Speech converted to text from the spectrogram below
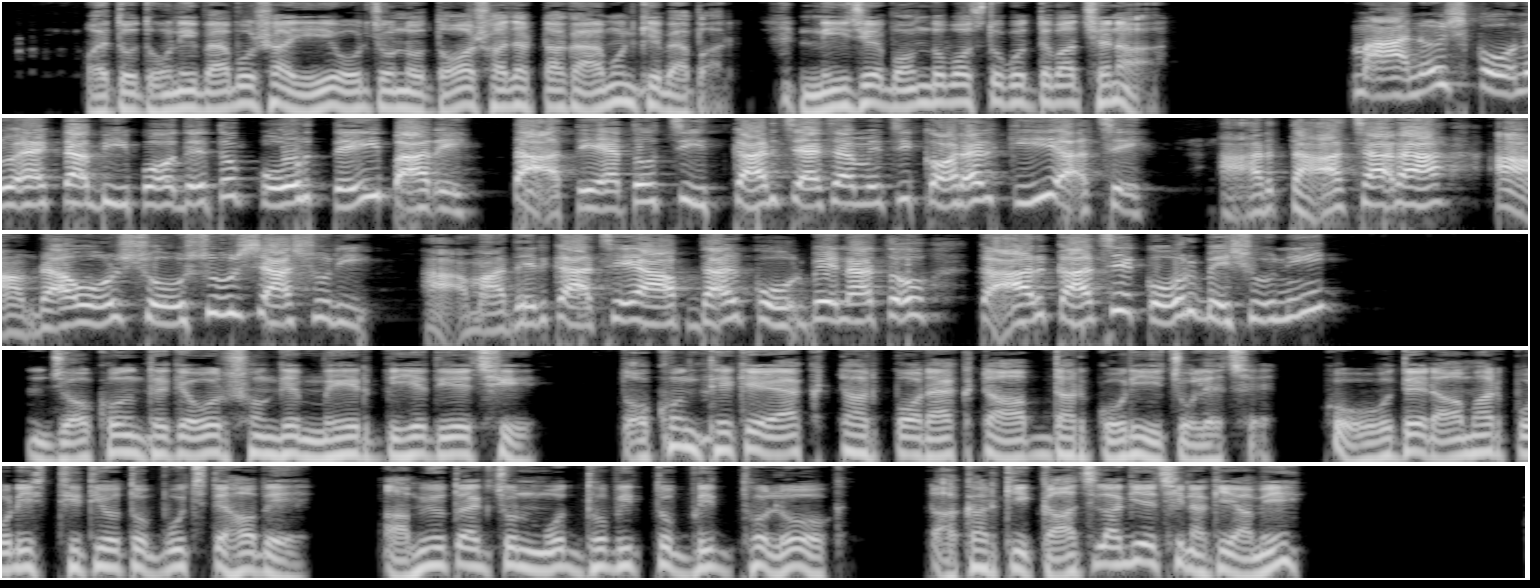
হয়তো ধনী ব্যবসায়ী ওর জন্য দশ হাজার টাকা এমন কি ব্যাপার। নিজে বন্দোবস্ত করতে পারছে না। মানুষ কোনো একটা বিপদে তো পড়তেই পারে। তাতে এত চিৎকার চেঁচামেচি করার কি আছে? আর তাছাড়া আমরা ওর শ্বশুর শাশুড়ি। আমাদের কাছে আবদার করবে না তো কার কাছে করবে শুনি? যখন থেকে ওর সঙ্গে মেয়ের বিয়ে দিয়েছি তখন থেকে একটার পর একটা আবদার করেই চলেছে। ওদের আমার পরিস্থিতিও তো বুঝতে হবে। আমিও তো একজন মধ্যবিত্ত বৃদ্ধ লোক। টাকার কি কাজ লাগিয়েছি নাকি আমি?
